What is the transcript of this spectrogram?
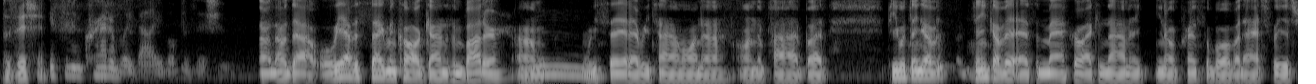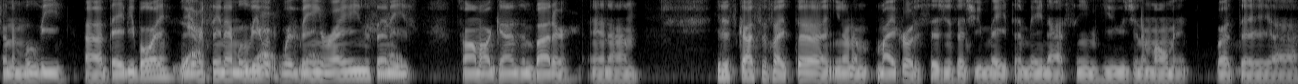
position. It's an incredibly valuable position. Oh, no doubt. Well, we have a segment called Guns and Butter. Um, We say it every time on the on the pod, but people think of think of it as a macroeconomic, you know, principle, but actually it's from the movie uh, Baby Boy. Have you ever seen that movie yes, with, with Ving yes, Rhames? And yes. he's talking about guns and butter. And um, he discusses like the, you know, the micro decisions that you make that may not seem huge in a moment, but they uh,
